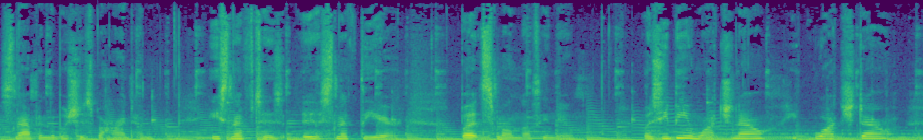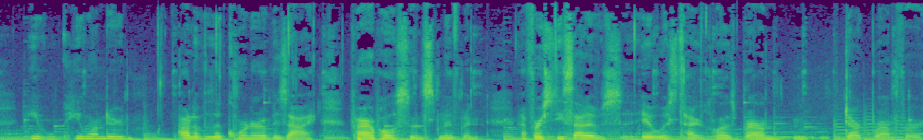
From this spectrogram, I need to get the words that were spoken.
snap in the bushes behind him. He sniffed his uh, sniffed the air, but smelled nothing new. Was he being watched now? He watched now? He he wondered. Out of the corner of his eye, Firepaw sensed movement. At first, he thought it was it was Tiger Claw's brown, dark brown fur,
